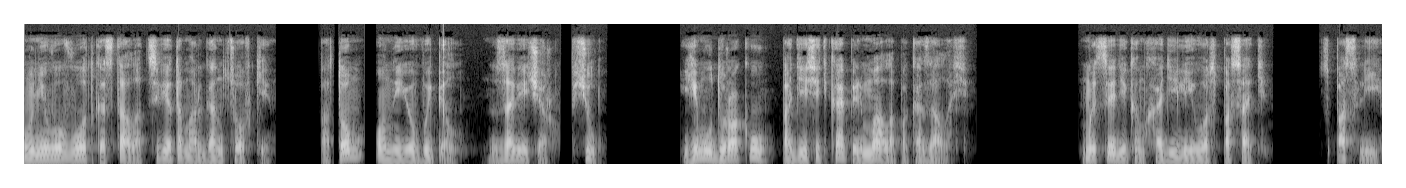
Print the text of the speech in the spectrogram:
У него водка стала цвета марганцовки. Потом он ее выпил. За вечер. Всю. Ему, дураку, по 10 капель мало показалось. Мы с Эдиком ходили его спасать. Спасли.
